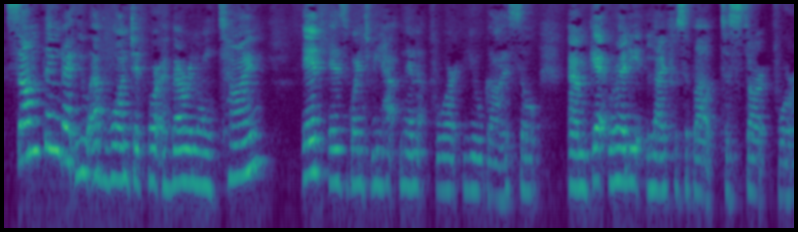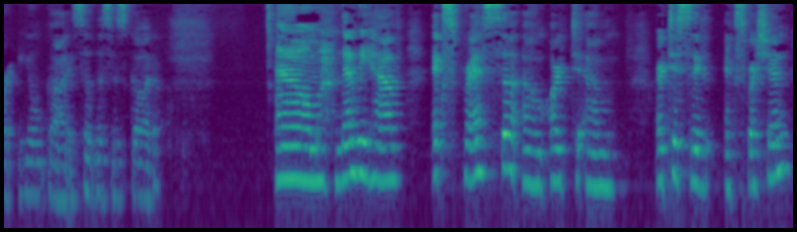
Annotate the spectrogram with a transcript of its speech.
something that you have wanted for a very long time, it is going to be happening for you guys. So um, get ready. Life is about to start for you guys. So this is good. Um, then we have express um, art, um, artistic expression.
